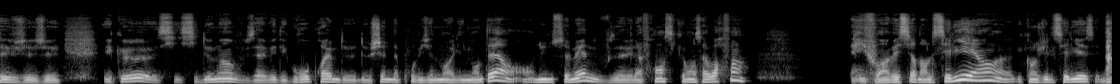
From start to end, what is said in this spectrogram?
Et que si, si, demain vous avez des gros problèmes de, de chaîne d'approvisionnement alimentaire, en une semaine, vous avez la France qui commence à avoir faim il faut investir dans le cellier. Hein. quand je dis le cellier, c'est pas,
